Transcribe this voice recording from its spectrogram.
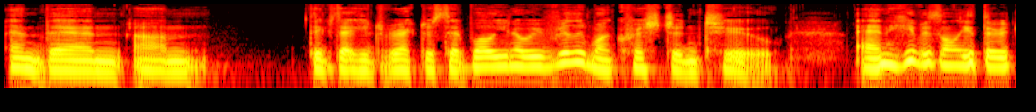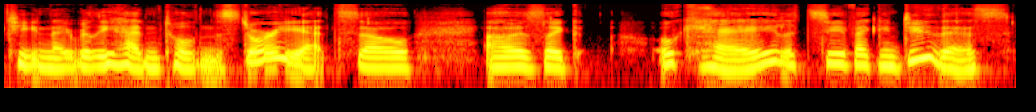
And then um, the executive director said, "Well, you know, we really want Christian too." And he was only 13, and I really hadn't told him the story yet. So I was like, "Okay, let's see if I can do this."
